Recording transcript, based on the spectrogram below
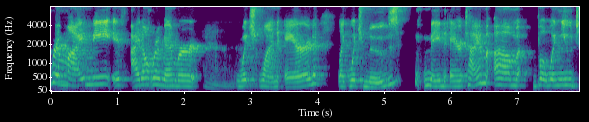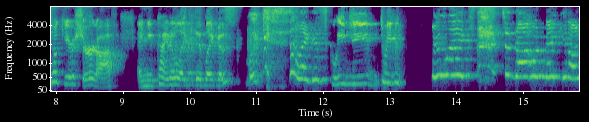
remind me if i don't remember which one aired like which moves made airtime. Um, but when you took your shirt off and you kind of like did like a like like a squeegee between legs, did that one make it on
